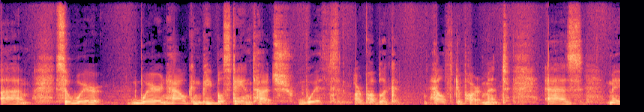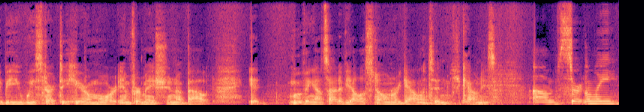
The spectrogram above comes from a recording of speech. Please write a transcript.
Um, so where where and how can people stay in touch with our public health department as maybe we start to hear more information about it moving outside of Yellowstone or Gallatin counties? Um, certainly,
